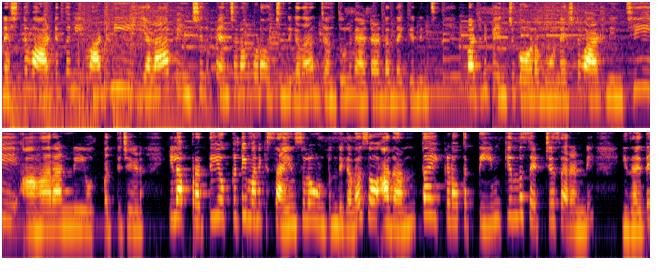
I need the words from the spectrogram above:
నెక్స్ట్ వాటితోని వాటిని ఎలా పెంచి పెంచడం కూడా వచ్చింది కదా. జంతువులు వేటాడడం దగ్గర నుంచి వాటిని పెంచుకోవడము. నెక్స్ట్ వాటి నుంచి ఆహారాన్ని ఉత్పత్తి చేయడం. ఇలా ప్రతి ఒక్కటి మనకి సైన్స్లో ఉంటుంది కదా. సో అదంతా ఇక్కడ ఒక థీమ్ కింద సెట్ చేశారండి. ఇదైతే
